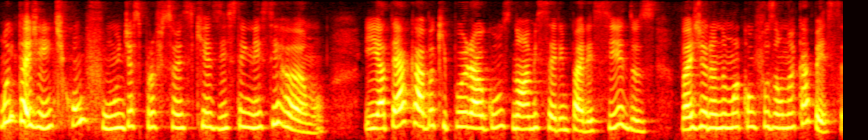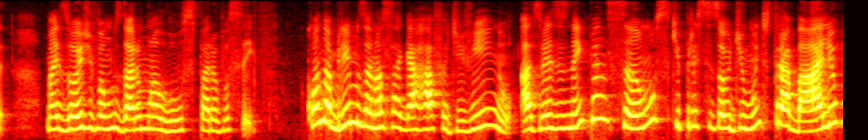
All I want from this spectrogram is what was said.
Muita gente confunde as profissões que existem nesse ramo e até acaba que por alguns nomes serem parecidos vai gerando uma confusão na cabeça. Mas hoje vamos dar uma luz para vocês. Quando abrimos a nossa garrafa de vinho, às vezes nem pensamos que precisou de muito trabalho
